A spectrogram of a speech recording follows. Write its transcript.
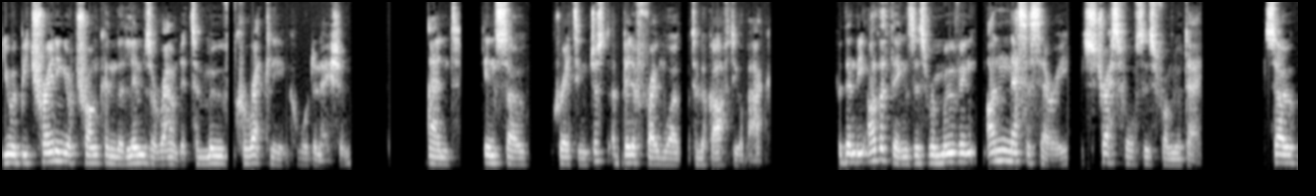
you would be training your trunk and the limbs around it to move correctly in coordination. And in so, creating just a bit of framework to look after your back. But then the other things is removing unnecessary stress forces from your day. So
